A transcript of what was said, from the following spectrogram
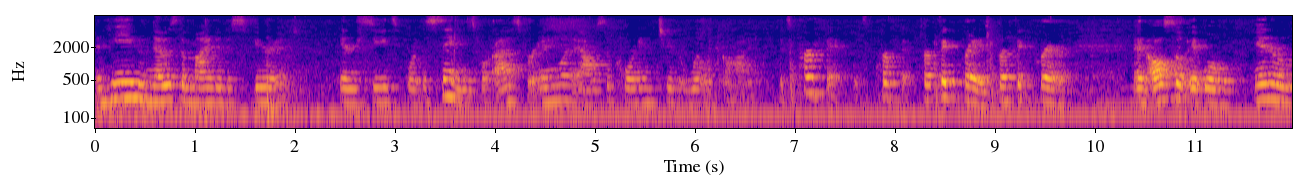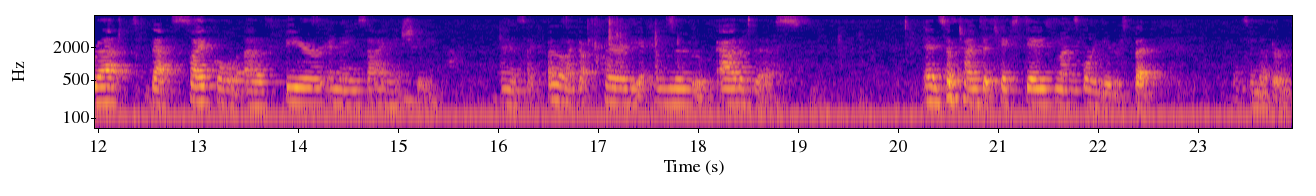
And He who knows the mind of the Spirit intercedes for the saints, for us, for anyone else, according to the will of God. It's perfect. It's perfect. Perfect praise, perfect prayer. And also, it will interrupt that cycle of fear and anxiety. And it's like, oh, I got clarity. I can move out of this. And sometimes it takes days, months, or years, but that's another,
